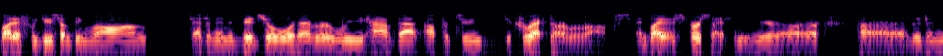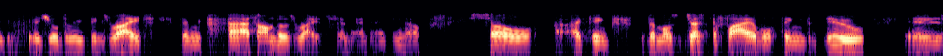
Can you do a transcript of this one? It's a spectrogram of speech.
But if we do something wrong as an individual or whatever we have that opportunity to correct our wrongs. And vice versa if we, we're uh, as an individual doing things right then we pass on those rights and, and, and you know. So i think the most justifiable thing to do is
